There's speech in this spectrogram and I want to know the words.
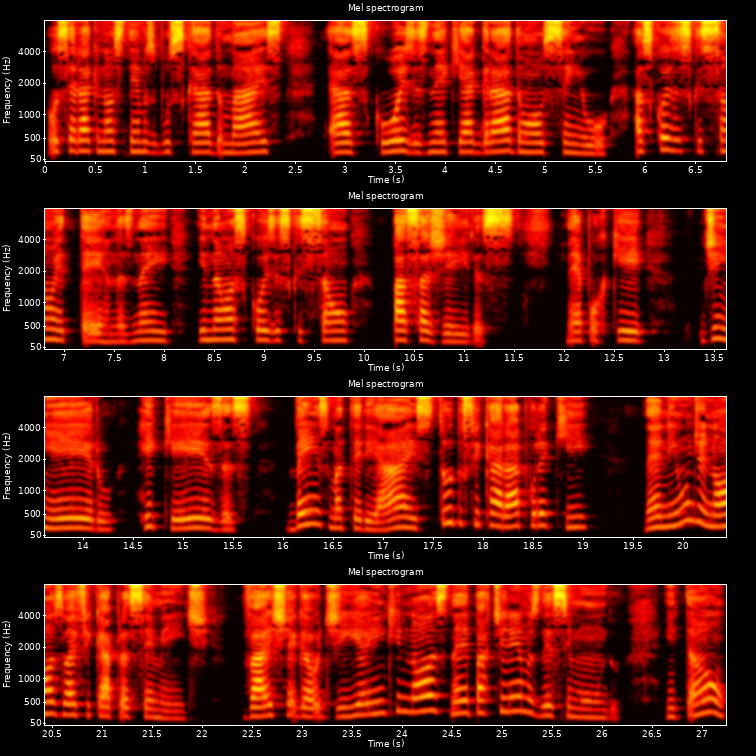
Ou será que nós temos buscado mais as coisas né, que agradam ao Senhor, as coisas que são eternas né, e, e não as coisas que são passageiras? Né, porque dinheiro, riquezas, bens materiais, tudo ficará por aqui. Né? Nenhum de nós vai ficar para semente vai chegar o dia em que nós né, partiremos desse mundo. Então,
